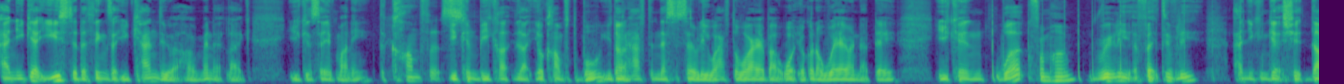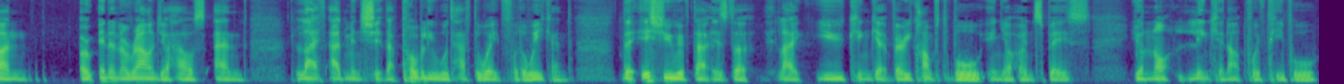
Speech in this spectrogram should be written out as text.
And you get used to the things that you can do at home, innit? Like you can save money, The comforts. you can be like you're comfortable. You don't have to necessarily have to worry about what you're going to wear in that day. You can work from home really effectively, and you can get shit done uh, in and around your house and life admin shit that probably would have to wait for the weekend. The issue with that is that like you can get very comfortable in your own space. You're not linking up with people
